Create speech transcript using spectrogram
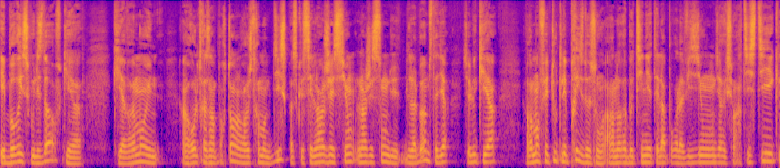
et Boris Wilsdorf, qui a, qui a vraiment une, un rôle très important dans l'enregistrement de disque parce que c'est l'ingestion, l'ingestion de l'album, c'est-à-dire celui qui a vraiment fait toutes les prises de son. Arnaud Rebotini était là pour la vision, direction artistique,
